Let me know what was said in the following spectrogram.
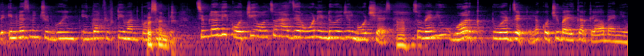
The investment should go in, in that 51% Percent. pay. Similarly, Kochi also has their own individual mode shares. Uh-huh. So when you work towards it, you know, Kochi Biker Club and you,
